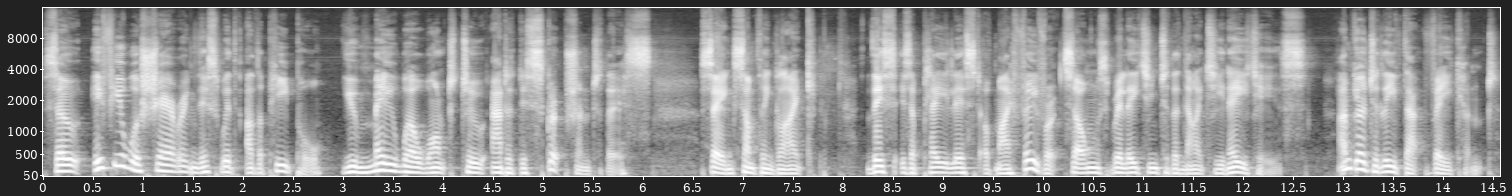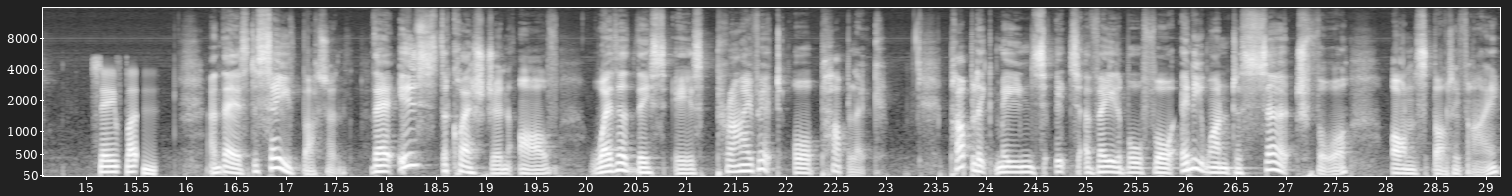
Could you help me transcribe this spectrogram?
So if you were sharing this with other people, you may well want to add a description to this, saying something like, This is a playlist of my favourite songs relating to the 1980s. I'm going to leave that vacant. Save button. And there's the save button. There is the question of whether this is private or public. Public means it's available for anyone to search for on Spotify,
